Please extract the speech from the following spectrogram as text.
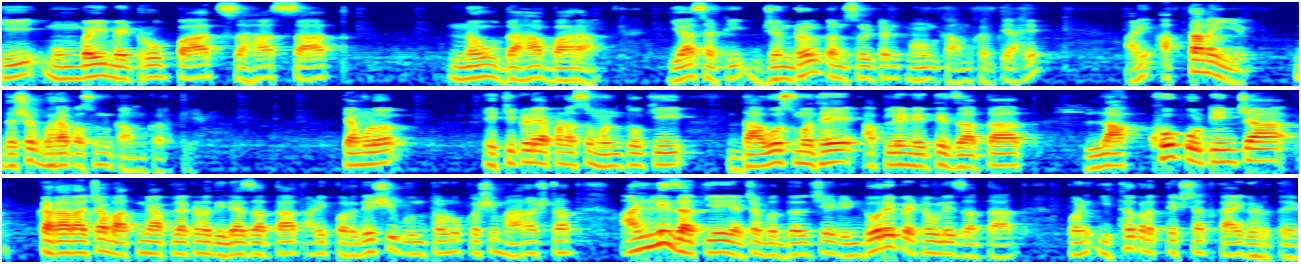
ही मुंबई मेट्रो पाच सहा सात नऊ दहा बारा यासाठी जनरल कन्सल्टंट म्हणून काम करते आहे. आणि आत्ता नाही आहे दशकभरापासून काम करते त्यामुळं एकीकडे आपण असं म्हणतो की दावोसमध्ये आपले नेते जातात लाखो कोटींच्या कराराच्या बातम्या आपल्याकडे दिल्या जातात आणि परदेशी गुंतवणूक कशी महाराष्ट्रात आणली जाते याच्याबद्दलचे डिंडोरे पेटवले जातात. पण इथं प्रत्यक्षात काय घडतंय?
